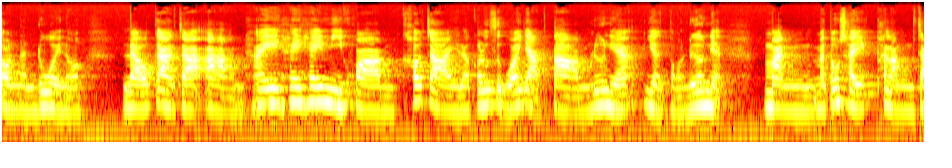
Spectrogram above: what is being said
ตอนนั้นด้วยเนาะแล้วการจะอ่านให้ให้ให้มีความเข้าใจแล้วก็รู้สึกว่าอยากตามเรื่องนี้อย่างต่อเนื่องเนี่ยมันมันต้องใช้พลังใจ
